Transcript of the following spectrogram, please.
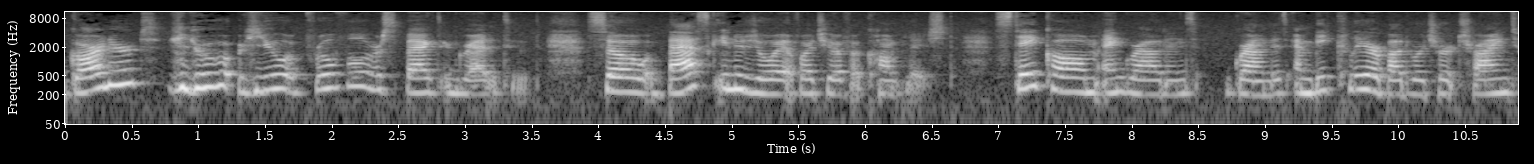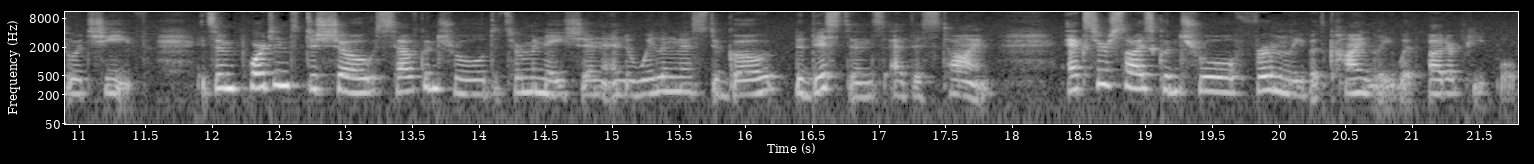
garnered you, you approval, respect, and gratitude. So bask in the joy of what you have accomplished. Stay calm and grounded, grounded and be clear about what you're trying to achieve. It's important to show self-control, determination, and the willingness to go the distance at this time. Exercise control firmly but kindly with other people.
